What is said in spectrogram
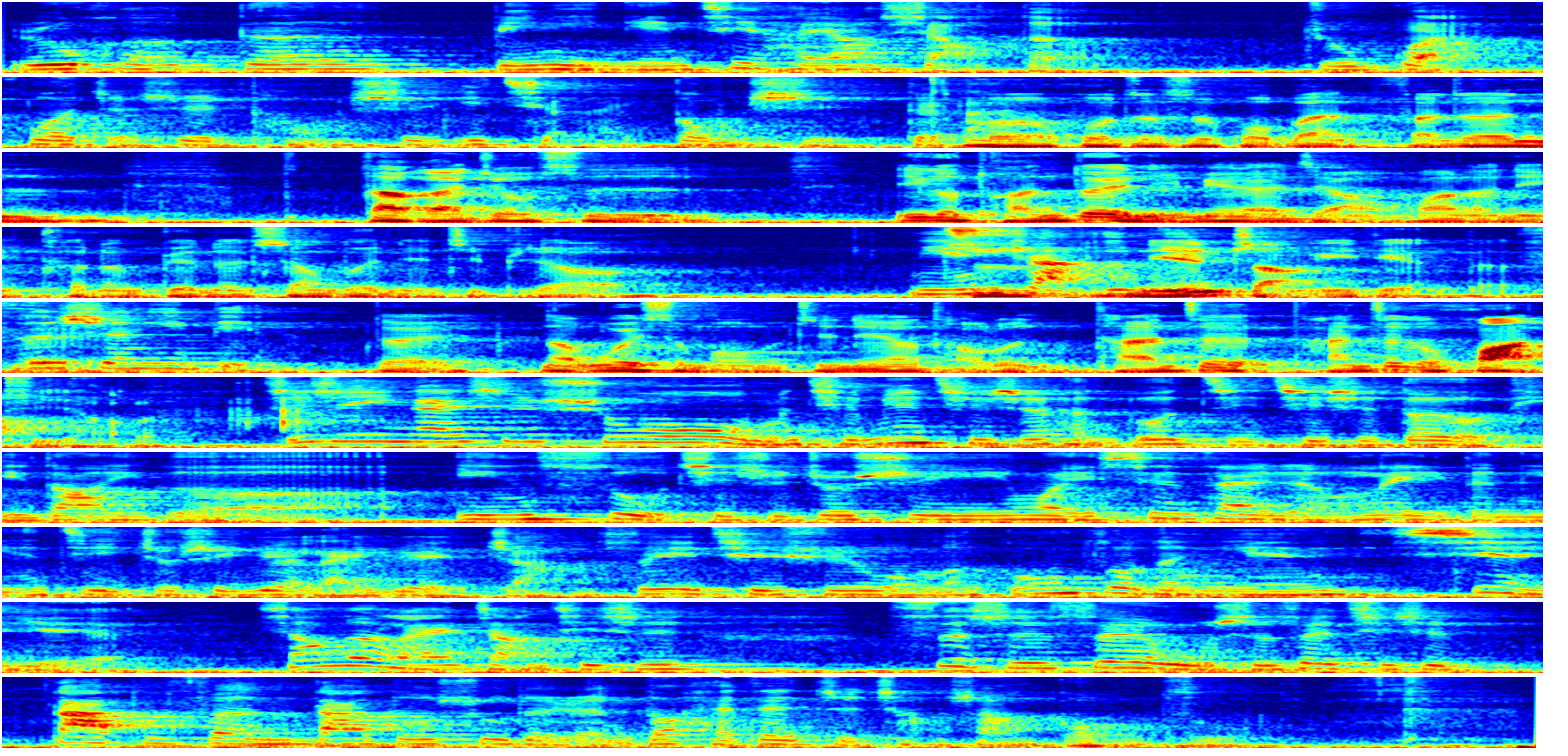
如何跟比你年纪还要小的主管或者是同事一起来共事，对吧？呃，或者是伙伴，反正大概就是一个团队里面来讲的话呢，你可能变得相对年纪比较年长一点年长一点的。资深一点。对，那为什么我们今天要讨论谈这谈这个话题好了？其实应该是说，我们前面其实很多集其实都有提到一个因素，其实就是因为现在人类的年纪就是越来越长，所以其实我们工作的年限也相对来讲，其实四十岁、五十岁，其实大部分大多数的人都还在职场上工作。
